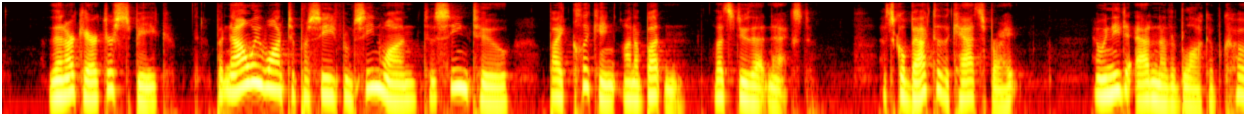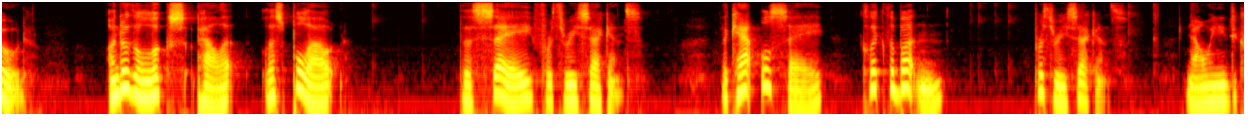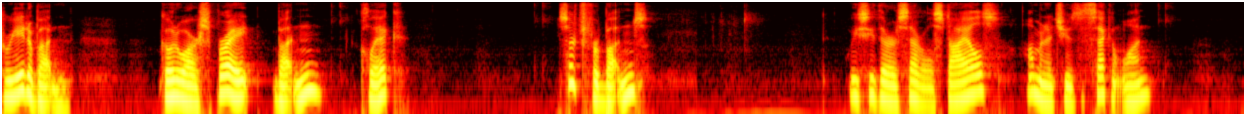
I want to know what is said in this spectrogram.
then our characters speak. But now we want to proceed from scene one to scene two by clicking on a button. Let's do that next. Let's go back to the cat sprite, and we need to add another block of code. Under the Looks palette, let's pull out the Say for three seconds. The cat will say, click the button for three seconds. Now we need to create a button. Go to our Sprite button, click, search for buttons. We see there are several styles. I'm going to choose the second one.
